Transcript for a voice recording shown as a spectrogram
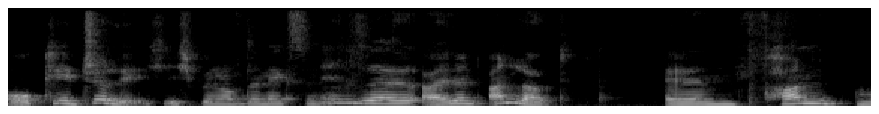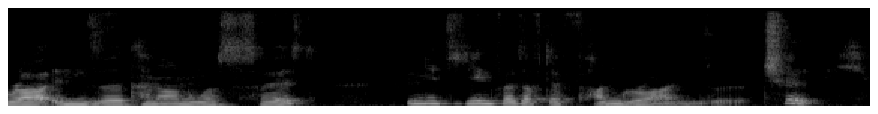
Okay, chillig. Ich bin auf der nächsten Insel. Island Unlocked. Ähm, Fundra-Insel. Keine Ahnung, was das heißt. Ich bin jetzt jedenfalls auf der Fundra-Insel. Chillig.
